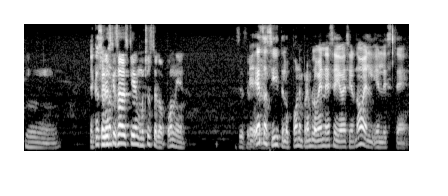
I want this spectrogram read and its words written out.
Mm, Es que, Pero es que sabes que muchos te lo ponen. Ese es el Eh, problema. Eso sí, te lo ponen. Por ejemplo, ven ese y va a decir, no, el, el este.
